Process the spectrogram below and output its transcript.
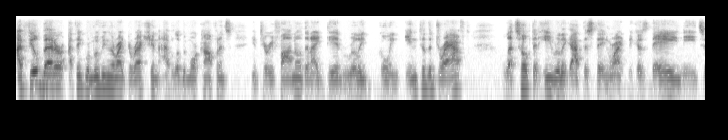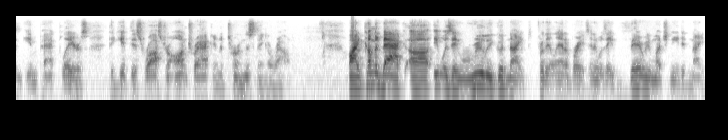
I feel better. I think we're moving in the right direction. I have a little bit more confidence in Terry Fontenot than I did really going into the draft. Let's hope that he really got this thing right because they need some impact players to get this roster on track and to turn this thing around. All right, coming back, uh, it was a really good night for the Atlanta Braves, and it was a very much needed night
